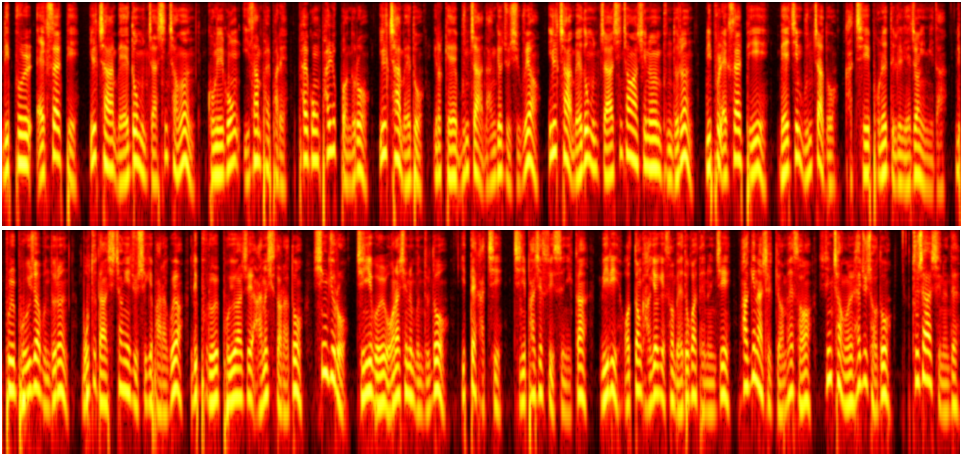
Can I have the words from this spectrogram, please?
리플 XRP 1차 매도 문자 신청은 010-2388-8086번으로 1차 매도 이렇게 문자 남겨주시고요. 1차 매도 문자 신청하시는 분들은 리플 XRP 매진 문자도 같이 보내드릴 예정입니다. 리플 보유자분들은 모두 다 시청해 주시기 바라고요. 리플을 보유하지 않으시더라도 신규로 진입을 원하시는 분들도 이때 같이 진입하실 수 있으니까 미리 어떤 가격에서 매도가 되는지 확인하실 겸 해서 신청을 해주셔도 투자하시는데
